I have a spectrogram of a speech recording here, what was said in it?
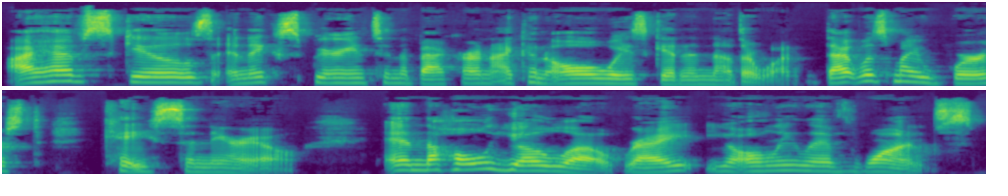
I have skills and experience in the background. I can always get another one. That was my worst case scenario. And the whole YOLO, right? You only live once,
